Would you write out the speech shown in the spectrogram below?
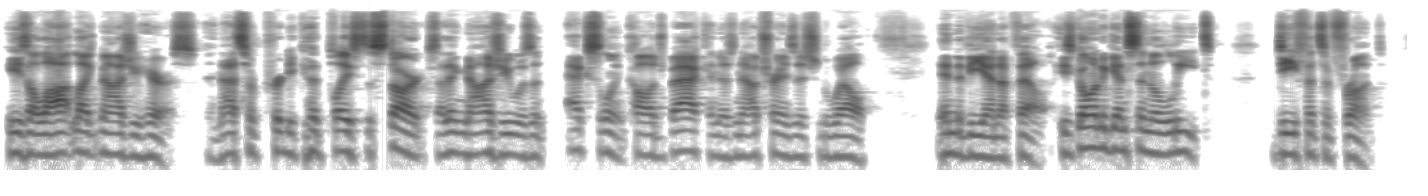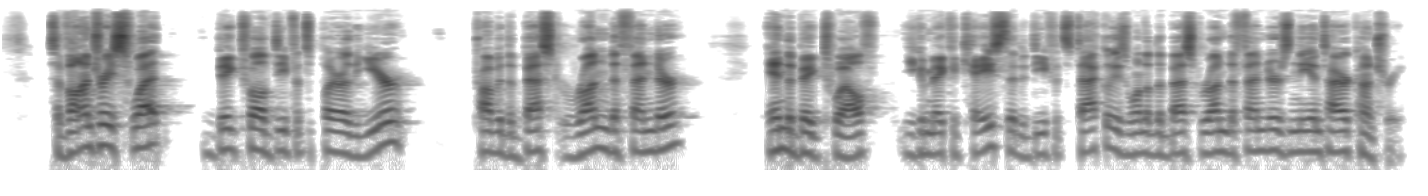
He's a lot like Najee Harris, and that's a pretty good place to start because I think Najee was an excellent college back and has now transitioned well into the NFL. He's going against an elite defensive front. T'Vondre Sweat, Big 12 Defensive Player of the Year, probably the best run defender in the Big 12. You can make a case that a defensive tackle is one of the best run defenders in the entire country.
